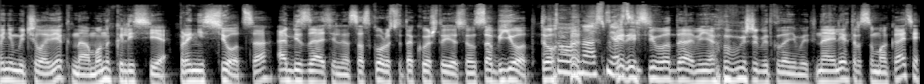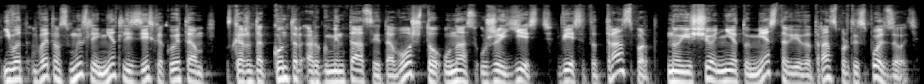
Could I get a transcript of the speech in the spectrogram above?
какой-нибудь человек на моноколесе, пронесется обязательно со скоростью такой, что если он собьет, то, то скорее всего, да, меня вышибет куда-нибудь на электросамокате. И вот в этом смысле нет ли здесь какой-то, скажем так, контраргументации того, что у нас уже есть весь этот транспорт, но еще нету места, где этот транспорт использовать.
